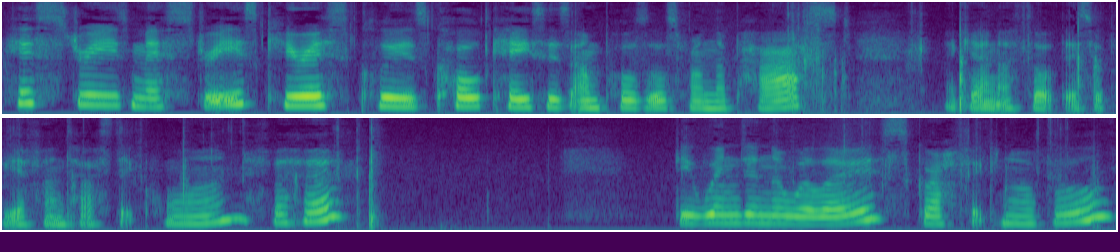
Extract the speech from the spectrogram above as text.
Histories, Mysteries, Curious Clues, Cold Cases and Puzzles from the Past. Again, I thought this would be a fantastic one for her. The Wind in the Willows graphic novel.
